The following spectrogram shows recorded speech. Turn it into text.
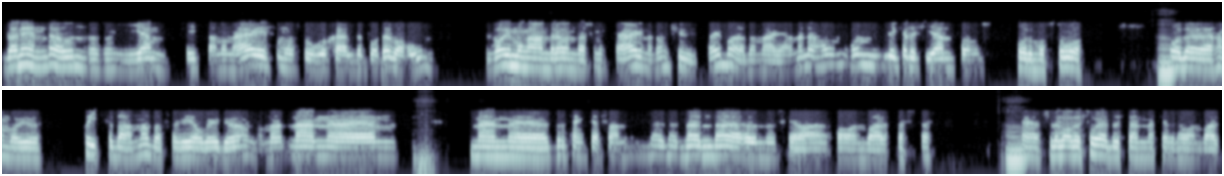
den enda hunden som jämt hittade någon älg som hon stod och skällde på, det var hon. Det var ju många andra hundar som hittade älg, men de kutade ju bara de älgarna. Men hon, hon lyckades jämt få dem att stå. Ja. Och det, han var ju skitförbannad då, för vi jagade ju björn. då. Men, men, ehm, men eh, då tänkte jag fan, den, den där hunden ska jag ha en valp efter. Eh, Så det var väl så jag bestämde att jag ville ha en valp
